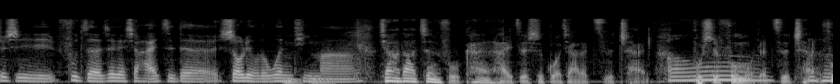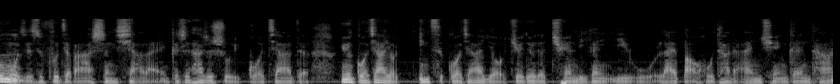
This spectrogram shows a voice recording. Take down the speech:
就是负责这个小孩子的收留的问题吗？嗯，加拿大政府看孩子是国家的资产，哦，不是父母的资产。父母只是负责把他生下来，嗯，可是他是属于国家的，因为国家有，因此国家有绝对的权利跟义务来保护他的安全，跟他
